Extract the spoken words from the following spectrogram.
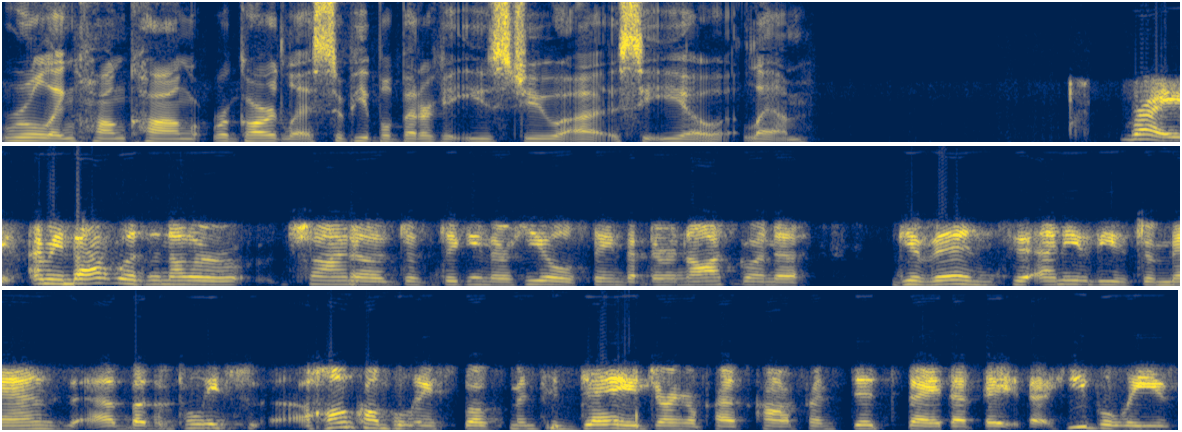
ruling Hong Kong regardless? So people better get used to uh, CEO Lam. Right. I mean, that was another China just digging their heels, saying that they're not going to give in to any of these demands. Uh, but the police, Hong Kong police spokesman today during a press conference did say that they that he believes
